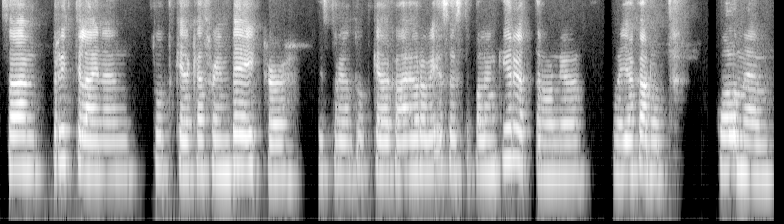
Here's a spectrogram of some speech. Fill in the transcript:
Se on brittiläinen tutkija Catherine Baker, historian tutkija, joka on Euroviisuista paljon kirjoittanut, niin on jakanut kolmeen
